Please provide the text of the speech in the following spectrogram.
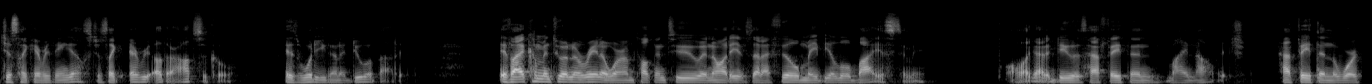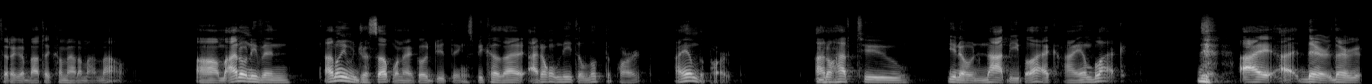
just like everything else, just like every other obstacle, is what are you going to do about it? If I come into an arena where I'm talking to an audience that I feel may be a little biased to me, all I got to do is have faith in my knowledge, have faith in the words that are about to come out of my mouth. Um, I don't even I don't even dress up when I go do things because I, I don't need to look the part. I am the part. I don't have to, you know, not be black. I am black. I, I there there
